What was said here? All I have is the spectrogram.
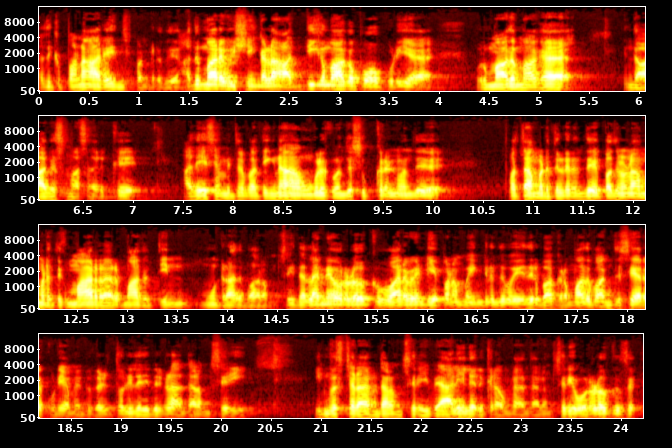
அதுக்கு பணம் அரேஞ்ச் பண்ணுறது அது மாதிரி விஷயங்கள்லாம் அதிகமாக போகக்கூடிய ஒரு மாதமாக இந்த ஆகஸ்ட் மாதம் இருக்குது அதே சமயத்தில் பார்த்தீங்கன்னா உங்களுக்கு வந்து சுக்கரன் வந்து பத்தாம் இடத்துலேருந்து பதினொன்றாம் இடத்துக்கு மாறுறார் மாதத்தின் மூன்றாவது வாரம். ஸோ இதெல்லாமே ஓரளவுக்கு வர வேண்டிய பணம் எங்கிருந்து எதிர்பார்க்குறோமோ அது வந்து சேரக்கூடிய அமைப்புகள் தொழிலதிபர்களாக இருந்தாலும் சரி இன்வெஸ்டராக இருந்தாலும் சரி வேலையில் இருக்கிறவங்களா இருந்தாலும் சரி ஓரளவுக்கு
